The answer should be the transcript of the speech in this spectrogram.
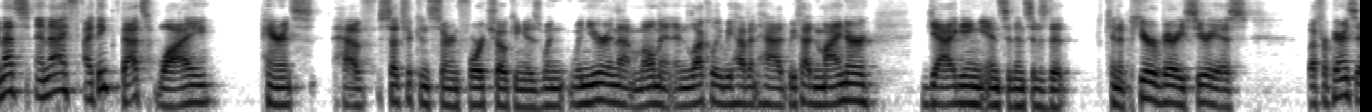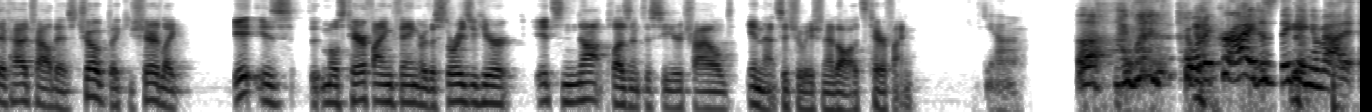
And that's and I I think that's why parents have such a concern for choking is when when you're in that moment and luckily we haven't had we've had minor gagging incidences that can appear very serious but for parents that have had a child that has choked like you shared like it is the most terrifying thing or the stories you hear it's not pleasant to see your child in that situation at all it's terrifying yeah Ugh, i want to i want to cry just thinking yeah. about it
